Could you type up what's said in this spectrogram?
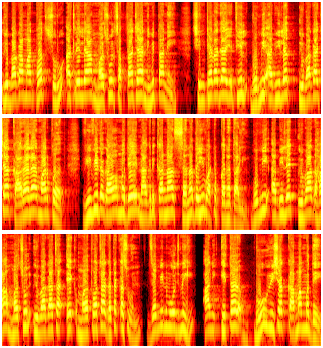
विभागामार्फत सुरू असलेल्या महसूल सप्ताहाच्या निमित्ताने शिंदखेडाजा येथील भूमी अभिलेख विभागाच्या कार्यालयामार्फत विविध गावामध्ये नागरिकांना सनदही वाटप करण्यात आली. भूमी अभिलेख विभाग हा महसूल विभागाचा एक महत्त्वाचा घटक असून जमीन मोजणी आणि इतर भूविषयक कामांमध्ये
